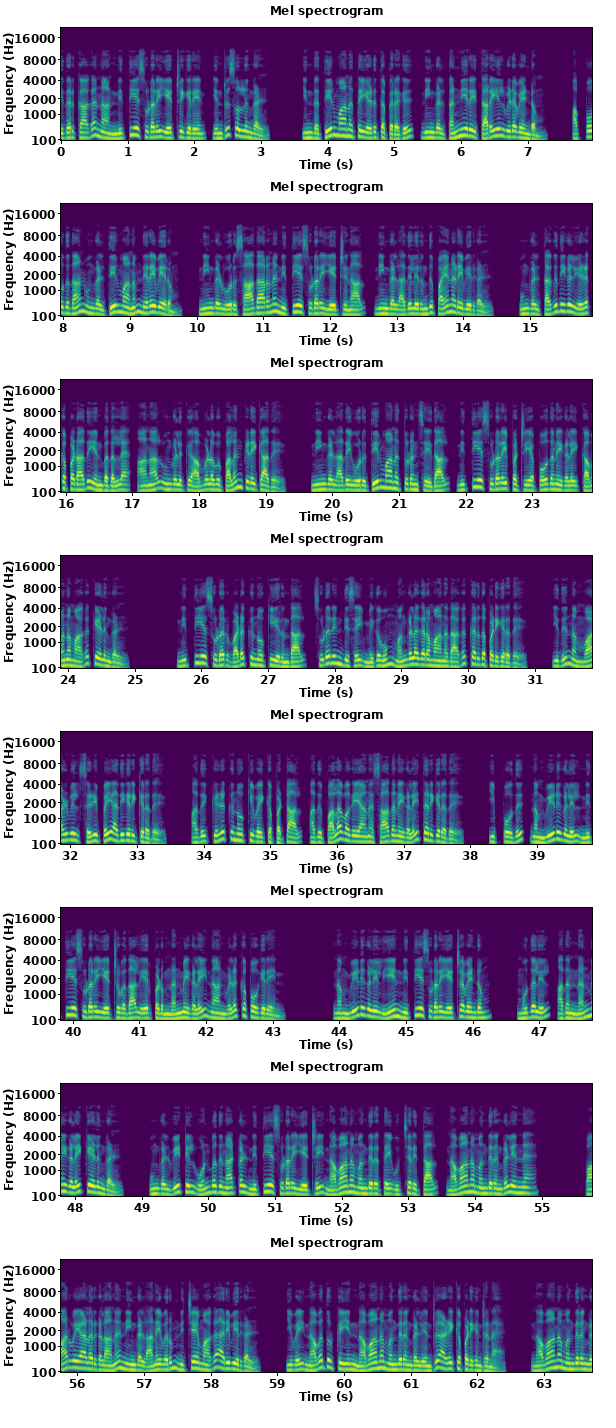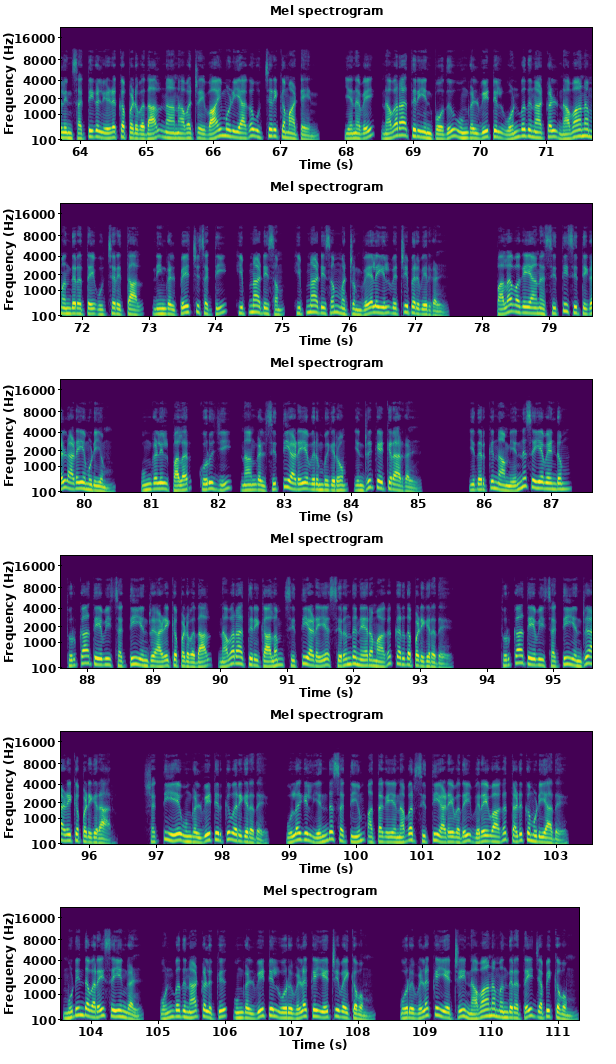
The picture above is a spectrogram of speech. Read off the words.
இதற்காக நான் நித்திய சுடரை ஏற்றுகிறேன் என்று சொல்லுங்கள். இந்த தீர்மானத்தை எடுத்த பிறகு நீங்கள் தண்ணீரை தரையில் விட வேண்டும். அப்போதுதான் உங்கள் தீர்மானம் நிறைவேறும். நீங்கள் ஒரு சாதாரண நித்திய சுடரை ஏற்றினால் நீங்கள் அதிலிருந்து பயனடைவீர்கள். உங்கள் தகுதிகள் இழக்கப்படாது என்பதல்ல ஆனால் உங்களுக்கு அவ்வளவு பலன் கிடைக்காது. நீங்கள் அதை ஒரு தீர்மானத்துடன் செய்தால் நித்திய சுடரைப் பற்றிய போதனைகளை கவனமாக கேளுங்கள். நித்திய சுடர் வடக்கு நோக்கி இருந்தால் சுடரின் திசை மிகவும் மங்களகரமானதாக கருதப்படுகிறது. இது நம் வாழ்வில் செழிப்பை அதிகரிக்கிறது. அது கிழக்கு நோக்கி வைக்கப்பட்டால் அது பல வகையான சாதனைகளை தருகிறது. இப்போது நம் வீடுகளில் நித்திய சுடரை ஏற்றுவதால் ஏற்படும் நன்மைகளை நான் விளக்கப் போகிறேன். நம் வீடுகளில் ஏன் நித்திய சுடரை ஏற்ற வேண்டும்? முதலில் அதன் நன்மைகளை கேளுங்கள். உங்கள் வீட்டில் ஒன்பது நாட்கள் நித்திய சுடரை ஏற்றி நவான மந்திரத்தை உச்சரித்தால் நவான மந்திரங்கள் என்ன? பார்வையாளர்களான நீங்கள் அனைவரும் நிச்சயமாக அறிவீர்கள். இவை நவதுர்க்கையின் நவான மந்திரங்கள் என்று அழைக்கப்படுகின்றன. நவான மந்திரங்களின் சக்திகள் இழக்கப்படுவதால் நான் அவற்றை வாய்மொழியாக உச்சரிக்க மாட்டேன். எனவே நவராத்திரியின் போது உங்கள் வீட்டில் ஒன்பது நாட்கள் நவான மந்திரத்தை உச்சரித்தால் நீங்கள் பேச்சு சக்தி ஹிப்னாடிசம் ஹிப்னாடிசம் மற்றும் வேலையில் வெற்றி பெறுவீர்கள். பல வகையான சித்தி சித்திகள் அடைய முடியும். உங்களில் பலர் குருஜி நாங்கள் சித்தி அடைய விரும்புகிறோம் என்று கேட்கிறார்கள். இதற்கு நாம் என்ன செய்ய வேண்டும்? துர்கா தேவி சக்தி என்று அழைக்கப்படுவதால் நவராத்திரி காலம் சித்தி அடைய சிறந்த நேரமாக கருதப்படுகிறது. துர்கா தேவி சக்தி என்று அழைக்கப்படுகிறார். சக்தியே உங்கள் வீட்டிற்கு வருகிறது. உலகில் எந்த சக்தியும் அத்தகைய நபர் சித்தி அடைவதை விரைவாக தடுக்க முடியாது. முடிந்தவரை செய்யுங்கள். ஒன்பது நாட்களுக்கு உங்கள் வீட்டில் ஒரு விளக்கை ஏற்றி வைக்கவும். ஒரு விளக்கை ஏற்றி நவான மந்திரத்தை ஜபிக்கவும்.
